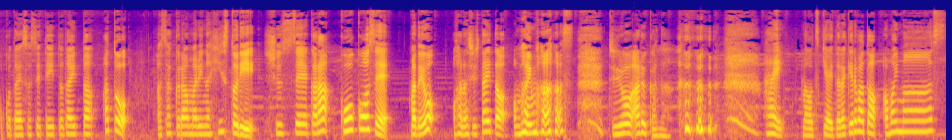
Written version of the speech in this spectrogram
お答えさせていただいた後、朝倉まりなヒストリー、出生から高校生までをお話ししたいと思います。需要あるかな？はい。まあ、お付き合いいただければと思います。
